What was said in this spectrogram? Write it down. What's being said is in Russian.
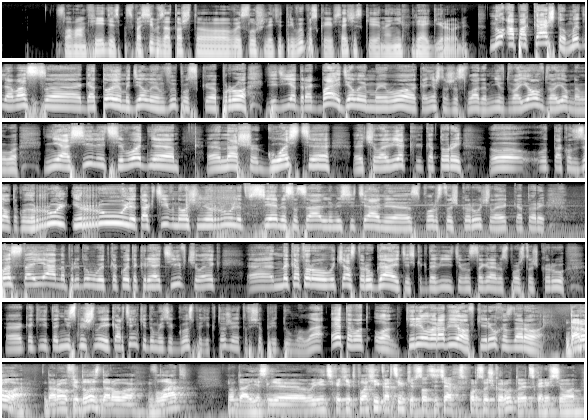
словам Феди. Спасибо за то, что вы слушали эти три выпуска и всячески на них реагировали. Ну, а пока что мы для вас э, готовим и делаем выпуск э, про Дидье Драгба, и делаем мы его, конечно же, с Владом не вдвоем, вдвоем нам его не осилить. Сегодня э, наш гость, э, человек, который э, вот так вот взял такой руль и рулит, активно очень рулит всеми социальными сетями э, sports.ru, человек, который постоянно придумывает какой-то креатив, человек, э, на которого вы часто ругаетесь, когда видите в инстаграме sports.ru э, какие-то несмешные картинки, думаете, господи, кто же это все придумал, а? Это вот он, Кирилл Воробьев. Кирюха, здорово. Здорово. Здорово, Фидос, здорово, Влад. Ну да, если вы видите какие-то плохие картинки в соцсетях sports.ru, то это, скорее всего,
